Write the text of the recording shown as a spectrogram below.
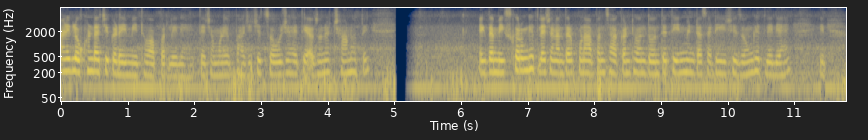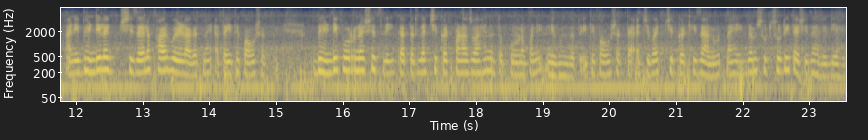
आणि लोखंडाची कढई मी इथं वापरलेली आहे त्याच्यामुळे भाजीची चव जी आहे ती अजूनच छान होते. एकदा मिक्स करून घेतल्याच्या नंतर पुन्हा आपण झाकण ठेवून दोन ते तीन मिनटासाठी ही शिजवून घेतलेली आहे. आणि भेंडीला शिजायला फार वेळ लागत नाही आता इथे पाहू शकते. भेंडी पूर्ण शिजली का त्यातला चिकटपणा जो आहे ना तो पूर्णपणे निघून जातो. इथे पाहू शकता अजिबात चिकट ही जाणवत नाही. एकदम सुटसुटीत अशी झालेली आहे.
